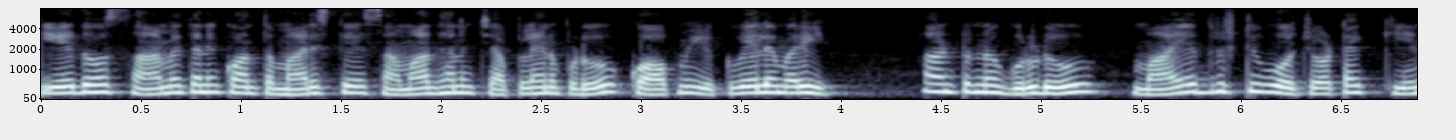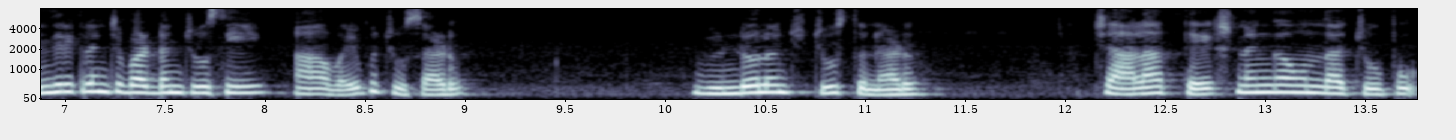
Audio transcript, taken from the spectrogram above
ఏదో సామెతని కొంత మారిస్తే సమాధానం చెప్పలేనప్పుడు కోపం ఎక్కువేలే మరి అంటున్న గురుడు మాయ దృష్టి ఓ చోట కేంద్రీకరించబడ్డం చూసి ఆ వైపు చూశాడు. విండోలోంచి చూస్తున్నాడు. చాలా తీక్ష్ణంగా ఉందా చూపు.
